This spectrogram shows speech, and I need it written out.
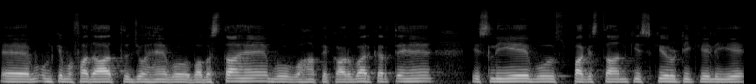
ان کے مفادات جو ہیں وہ وابستہ ہیں، وہ وہاں پہ کاروبار کرتے ہیں۔ اس لیے وہ پاکستان کی سیکیورٹی کے لیے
